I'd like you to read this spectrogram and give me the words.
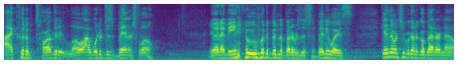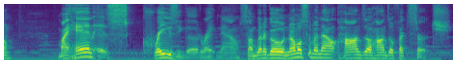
I could have targeted low, I would have just banished low. You know what I mean? we would have been in a better position. But anyways, game number two, we're to go better now. My hand is crazy good right now. So I'm to go normal summon out, Hanzo, Hanzo effect search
